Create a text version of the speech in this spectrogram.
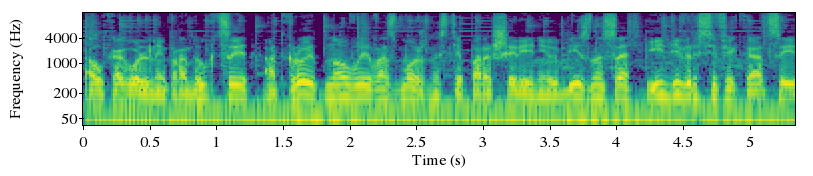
алкогольной продукции откроет новые возможности по расширению бизнеса и диверсификации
